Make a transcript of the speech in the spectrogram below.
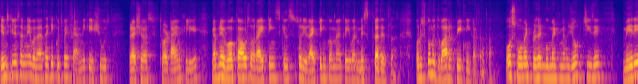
जेम्स क्लियर सर ने बताया था कि कुछ भाई फैमिली के इश्यूज़ प्रेशर्स थोड़ा टाइम के लिए, मैं अपने वर्कआउट्स और राइटिंग स्किल्स सॉरी राइटिंग को मैं कई बार मिस कर देता था, पर उसको मैं दोबारा रिपीट नहीं करता था। उस मोमेंट प्रेजेंट मोमेंट में जो चीज़ें मेरे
